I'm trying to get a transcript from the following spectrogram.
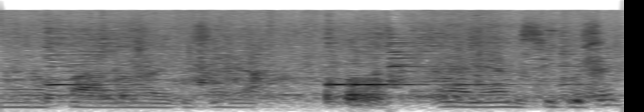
मेरो पालो रहेको छ यहाँ। एनएनसीको चाहिँ।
